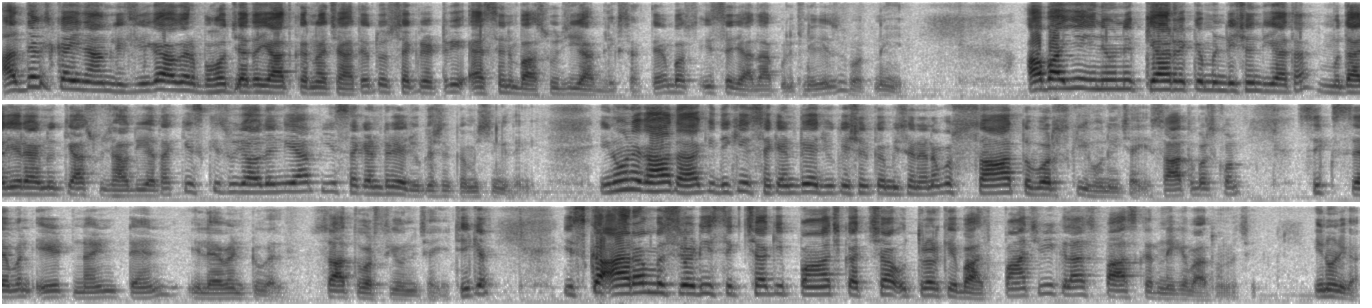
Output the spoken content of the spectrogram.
अध्यक्ष का ही नाम लिखिएगा, अगर बहुत ज़्यादा याद करना चाहते हैं तो secretary S N Basu ji आप लिख सकते हैं, बस इससे ज़्यादा आपको लिखने की ज़रूरत नहीं है। अब आइए इन्होंने क्या रिकमेंडेशन दिया था? मुदालिया राय ने क्या सुझाव दिया था? किसकी सुझाव देंगे आप? ये सेकेंडरी एजुकेशन कमीशन की देंगे। इन्होंने कहा था कि देखिए सेकेंडरी एजुकेशन कमीशन है ना, वो सात वर्ष की होनी चाहिए। सात वर्ष कौन? Six seven eight nine ten eleven twelve सात वर्ष की होनी चाहिए, ठीक है? इसका आरंभ श्रेणी शिक्षा की पाँच कक्षा उत्तरण के बाद, पाँचवीं क्लास पास करने के बाद होना चाहिए। इन्होंने कहा,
